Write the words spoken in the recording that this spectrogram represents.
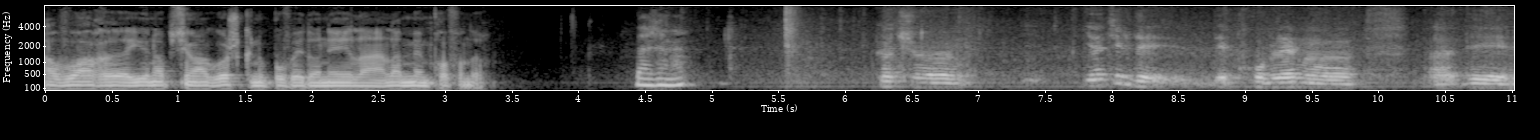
avoir une option à gauche qui nous pouvait donner la, la même profondeur. Benjamin Coach, euh, y a-t-il des, des problèmes euh, euh, des,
